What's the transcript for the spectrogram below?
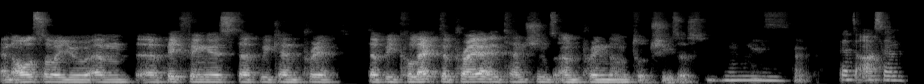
and also you um a big thing is that we can pray that we collect the prayer intentions and bring them to Jesus. That's awesome.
